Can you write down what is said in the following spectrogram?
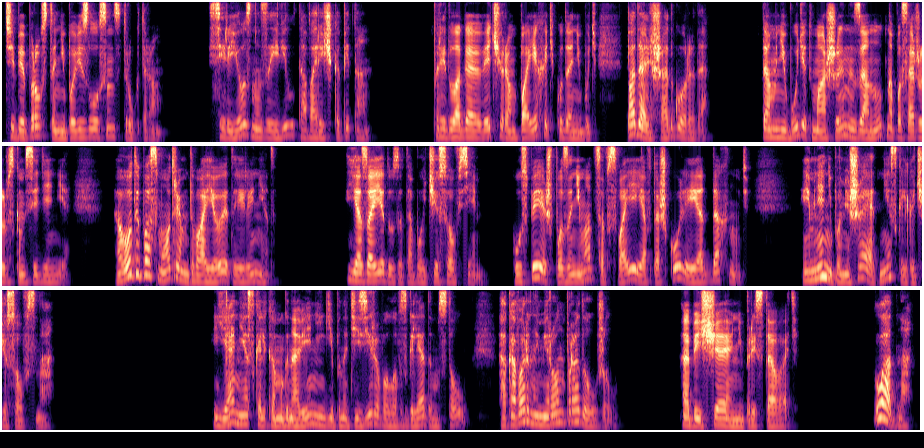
«Тебе просто не повезло с инструктором», — серьезно заявил товарищ капитан. «Предлагаю вечером поехать куда-нибудь подальше от города. Там не будет машин и зануд на пассажирском сиденье. Вот и посмотрим, твое это или нет. Я заеду за тобой часов семь. Успеешь позаниматься в своей автошколе и отдохнуть. И мне не помешает несколько часов сна. Я несколько мгновений гипнотизировала взглядом стол, а коварный Мирон продолжил. «Обещаю не приставать». «Ладно»,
